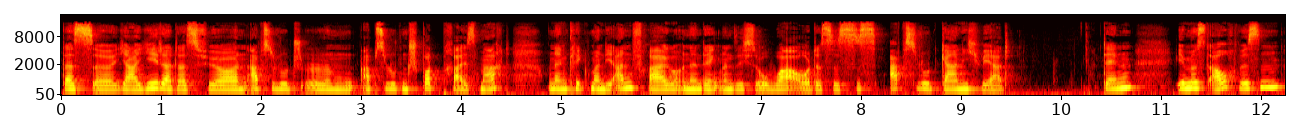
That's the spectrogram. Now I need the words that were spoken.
dass äh, ja jeder das für einen absolut, äh, absoluten Spottpreis macht und dann kriegt man die Anfrage und dann denkt man sich so, wow, das ist es absolut gar nicht wert. Denn ihr müsst auch wissen,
